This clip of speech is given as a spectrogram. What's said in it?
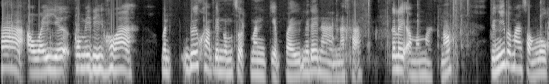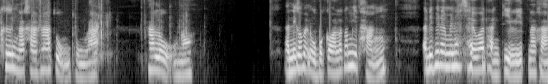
ถ้าเอาไว้เยอะก็ไม่ดีเพราะว่า มันด้วยความเป็นนมสดมันเก็บไว้ไม่ได้นานนะคะ ก็เลยเอามาหมักเนาะอยู่นี่ประมาณสองโลครึ่งนะคะห้าถุงถุงละห้าโลเนาะอันนี้ก็เป็นอุปกรณ์แล้วก็มีถัง อันนี้พี่นายไม่แน่ใจว่าถังกี่ลิตรนะคะ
